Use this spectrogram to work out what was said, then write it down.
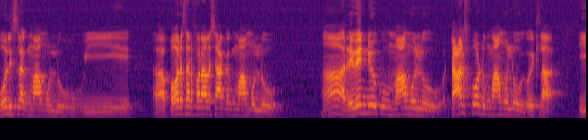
పోలీసులకు మామూలు ఈ పౌర సరఫరాల శాఖకు మామూలు రెవెన్యూకు మామూలు ట్రాన్స్పోర్ట్కు మామూలు ఇట్లా ఈ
